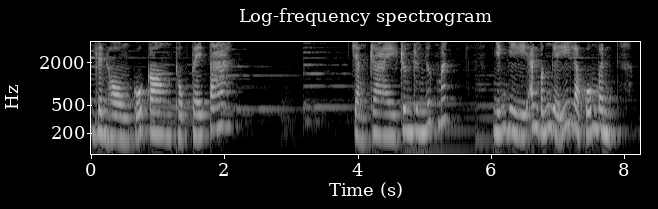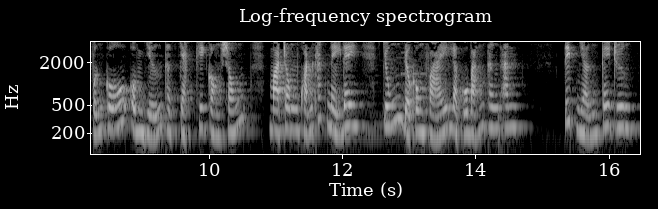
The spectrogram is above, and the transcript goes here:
Linh hồn của con thuộc về ta. Chàng trai rưng rưng nước mắt. Những gì anh vẫn nghĩ là của mình Vẫn cố ôm giữ thật chặt khi còn sống, Mà trong khoảnh khắc này đây, Chúng đều không phải là của bản thân anh. Tiếp nhận cái rương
